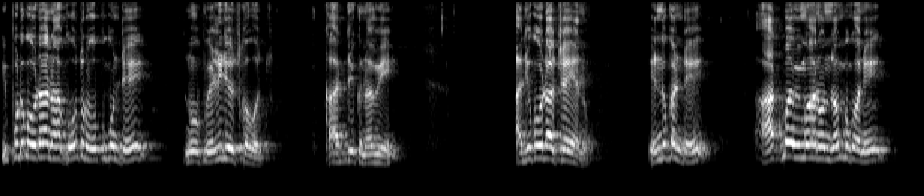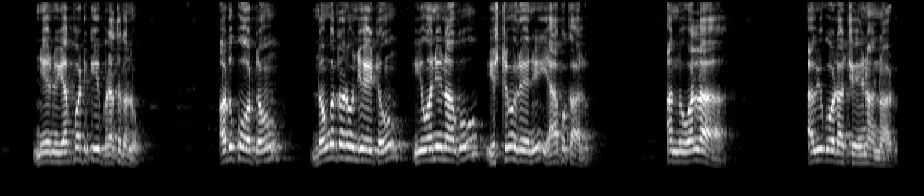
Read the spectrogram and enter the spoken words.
ఇప్పుడు కూడా నా కూతురు ఒప్పుకుంటే నువ్వు పెళ్ళి చేసుకోవచ్చు. కార్తీక్ నవ్వి అది కూడా చేయను. ఎందుకంటే ఆత్మాభిమానం చంపుకొని నేను ఎప్పటికీ బ్రతకను. అడుకోవటం దొంగతనం చేయటం ఇవన్నీ నాకు ఇష్టం లేని యాపకాలు. అందువల్ల అవి కూడా చేయను అన్నాడు.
